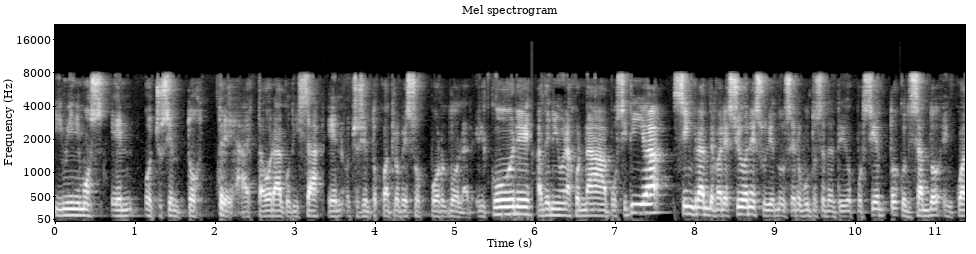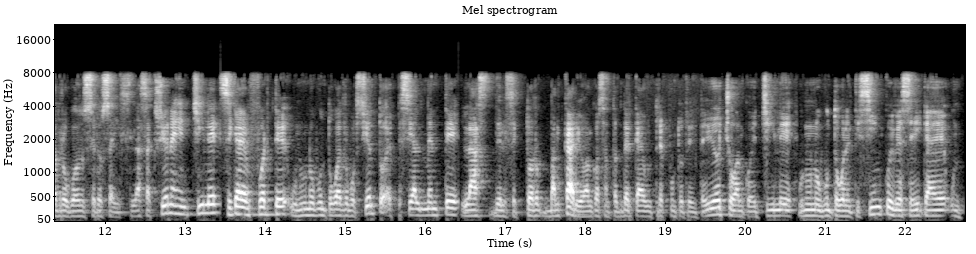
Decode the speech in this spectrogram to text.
y mínimos en 803. A esta hora cotiza en 804 pesos por dólar. El cobre ha tenido una jornada positiva, sin grandes variaciones, subiendo un 0.72%, cotizando en 4.06. Las acciones en Chile se caen fuerte un 1.4%, especialmente las del sector bancario. Banco Santander cae un 3.38, Banco de Chile un 1.45 y BCI cae un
